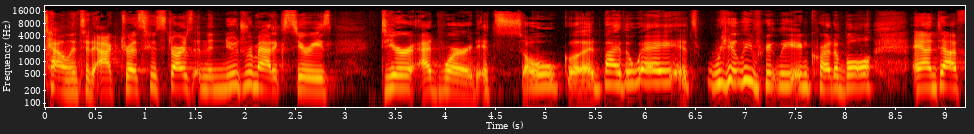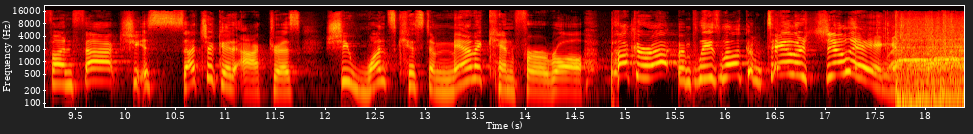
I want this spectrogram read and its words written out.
Talented actress who stars in the new dramatic series Dear Edward. It's so good, by the way. It's really, really incredible. And uh, fun fact she is such a good actress. She once kissed a mannequin for a role. Pucker up and please welcome Taylor Schilling.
